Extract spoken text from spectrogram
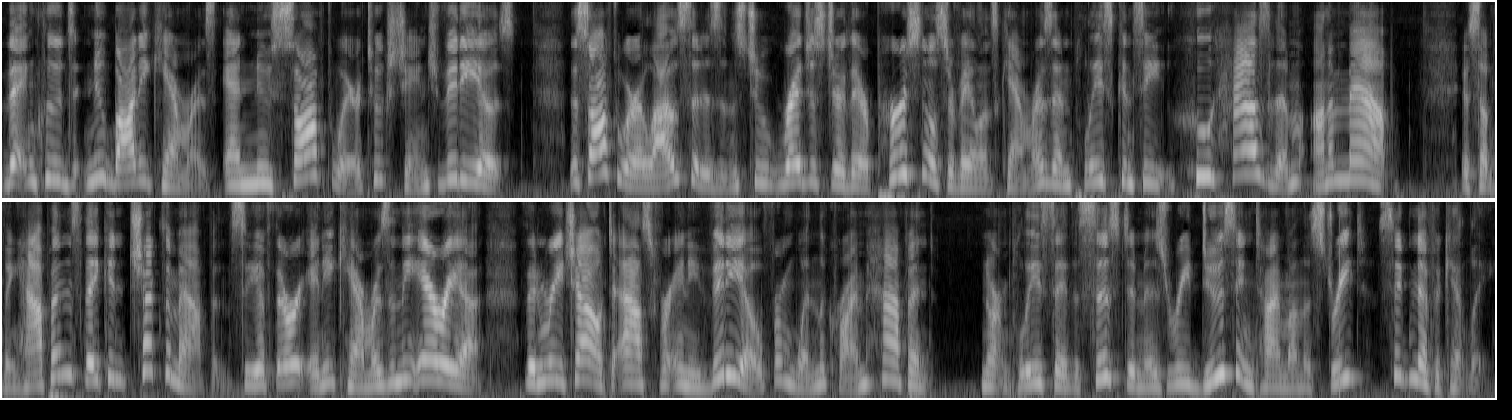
that includes new body cameras and new software to exchange videos. The software allows citizens to register their personal surveillance cameras, and police can see who has them on a map. If something happens, they can check the map and see if there are any cameras in the area, then reach out to ask for any video from when the crime happened. Norton police say the system is reducing time on the street significantly.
